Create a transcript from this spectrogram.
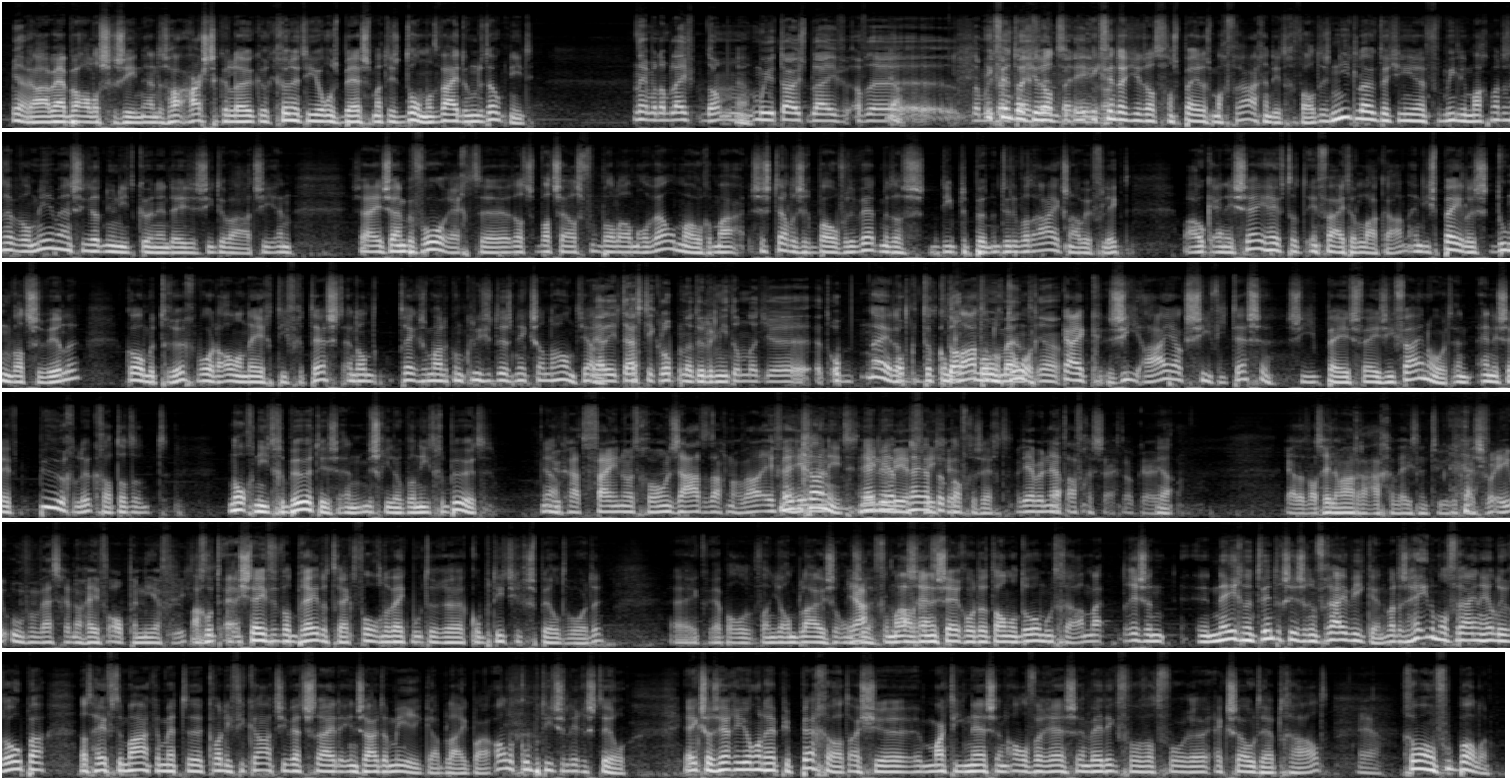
Ja. Ja, we hebben alles gezien. En dat is ha- hartstikke leuk. Ik gun het die jongens best. Maar het is dom, want wij doen het ook niet. Nee, maar dan, blijf, dan Ja. moet je thuis blijven. Of de, Ja. eh, dan moet Ik vind, dat je dat, de ik vind dat je dat van spelers mag vragen in dit geval. Het is niet leuk dat je je familie mag, maar dat hebben wel meer mensen die dat nu niet kunnen in deze situatie. En zij zijn bevoorrecht, eh, dat is wat zij als voetballer allemaal wel mogen. Maar ze stellen zich boven de wet met als dieptepunt natuurlijk wat Ajax nou weer flikt. Maar ook NEC heeft er in feite lak aan. En die spelers doen wat ze willen, komen terug, worden allemaal negatief getest. En dan trekken ze maar de conclusie, er is niks aan de hand. Ja, Ja, die tests die kloppen natuurlijk niet omdat je het op. Nee, dat, op dat komt dat later moment, nog door. ja. Kijk, zie Ajax, zie Vitesse, zie PSV, zie Feyenoord. En NEC heeft puur geluk gehad dat het nog niet gebeurd is. En misschien ook wel niet gebeurd. Ja. Nu gaat Feyenoord gewoon zaterdag nog wel even Nee, die heen gaan en- niet. heen Nee, en die, heb, weer nee, je hebt ook vliegen. afgezegd. Maar die hebben net afgezegd, oké. Ja. Ja, dat was helemaal raar geweest natuurlijk. Als je voor één oefenwedstrijd nog even op en neer vliegt. Maar goed, als je het even wat breder trekt, volgende week moet er eh, competitie gespeeld worden. Eh, ik heb al van Jan Bluizen, onze Ja, voormalige las het. NEC, gehoord dat het allemaal door moet gaan. Maar er is een, een 29 is er een vrij weekend. Maar dat is helemaal vrij in heel Europa. Dat heeft te maken met de kwalificatiewedstrijden in Zuid-Amerika blijkbaar. Alle competities liggen stil. Ja, ik zou zeggen, jongen, dan heb je pech gehad als je Martinez en Alvarez en weet ik veel wat voor eh, exoten hebt gehaald. Ja. Gewoon voetballen.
